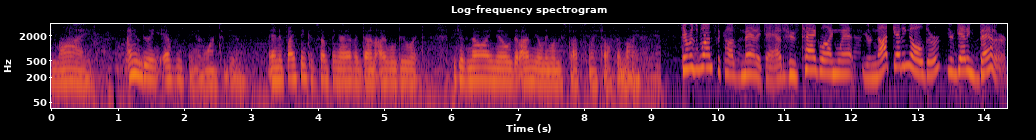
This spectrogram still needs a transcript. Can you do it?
alive. I am doing everything I want to do. And if I think of something I haven't done, I will do it. Because now I know that I'm the only one who stops myself in life. There was once a cosmetic ad whose tagline went, you're not getting older, you're getting better.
